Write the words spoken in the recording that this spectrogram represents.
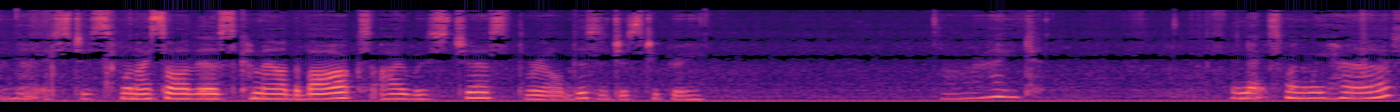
And that is just, when I saw this come out of the box, I was just thrilled. This is just too pretty. Alright. The next one we have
